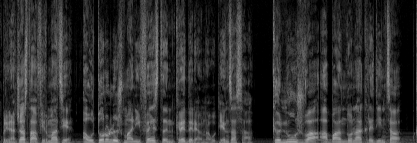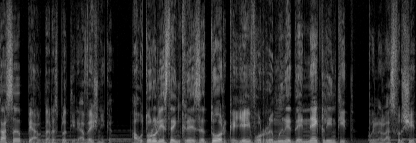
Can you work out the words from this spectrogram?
Prin această afirmație, autorul își manifestă încrederea în audiența sa că nu își va abandona credința ca să piardă răsplătirea veșnică. Autorul este încrezător că ei vor rămâne de neclintit până la sfârșit.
